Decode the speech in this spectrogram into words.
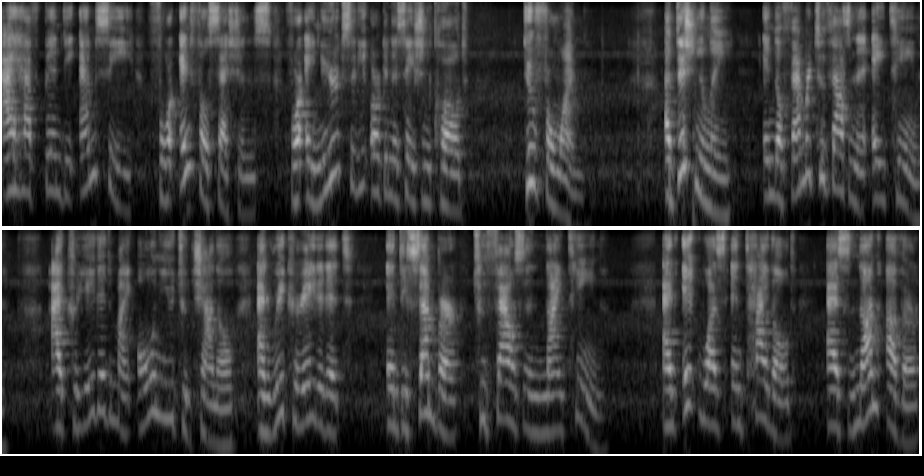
I have been the MC for info sessions for a New York City organization called Do for One. Additionally, in November 2018, I created my own YouTube channel and recreated it in December 2019. And it was entitled as none other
